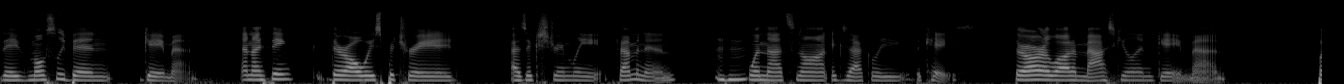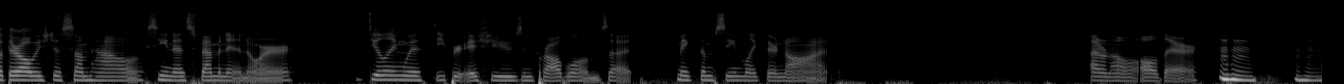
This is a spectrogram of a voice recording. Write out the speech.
they've mostly been gay men, and I think they're always portrayed as extremely feminine Mm-hmm. when that's not exactly the case. There are a lot of masculine gay men, but they're always just somehow seen as feminine or dealing with deeper issues and problems that make them seem like they're not I don't know, all there. Mm-hmm. Mm-hmm.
